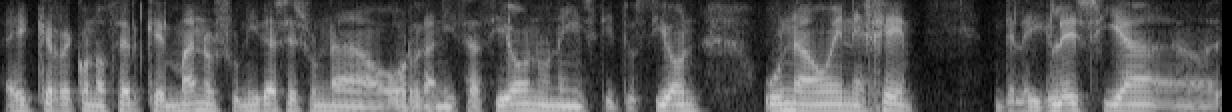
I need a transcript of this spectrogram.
hay que reconocer que Manos Unidas es una organización, una institución, una ONG de la Iglesia,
